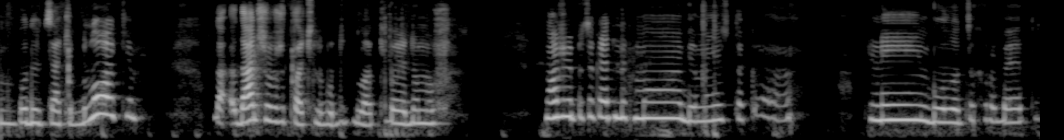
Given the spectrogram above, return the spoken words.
будуть всякі блоки. Далі вже точно будуть блоки, бо я думав, може без секретних мобів, мені так е, лінь було цих робити.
